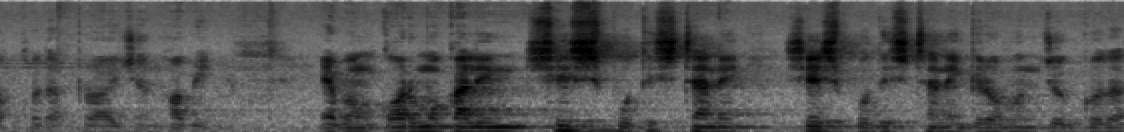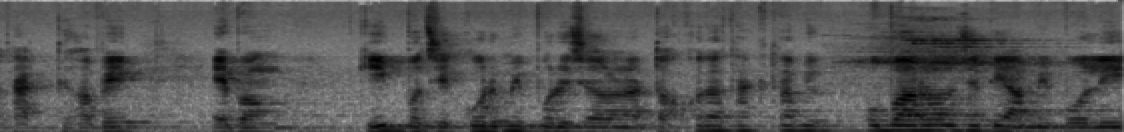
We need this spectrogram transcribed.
দক্ষতা প্রয়োজন হবে। এবং কর্মকালীন শেষ প্রতিষ্ঠানে শেষ প্রতিষ্ঠানে গ্রহণযোগ্যতা থাকতে হবে এবং কি বলছে কর্মী পরিচালনার দক্ষতা থাকতে হবে ওভারঅল যদি আমি বলি,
